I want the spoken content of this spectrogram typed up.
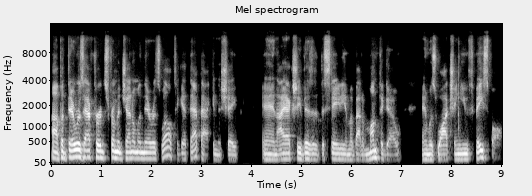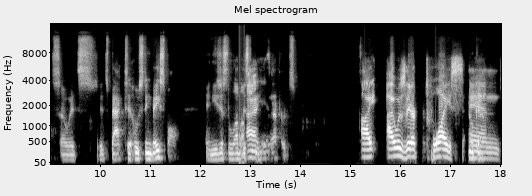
Uh, but there was efforts from a gentleman there as well to get that back into shape. And I actually visited the stadium about a month ago and was watching youth baseball. So it's it's back to hosting baseball, and you just love to see these efforts. I I was there twice okay. and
